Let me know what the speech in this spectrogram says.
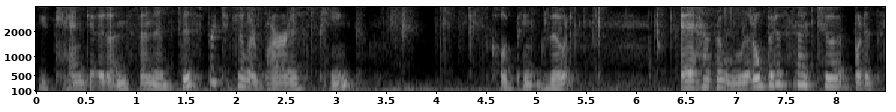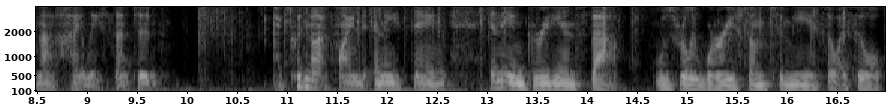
You can get it unscented. This particular bar is pink. It's called Pink Zote. And it has a little bit of scent to it, but it's not highly scented. I could not find anything in the ingredients that was really worrisome to me, so I feel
